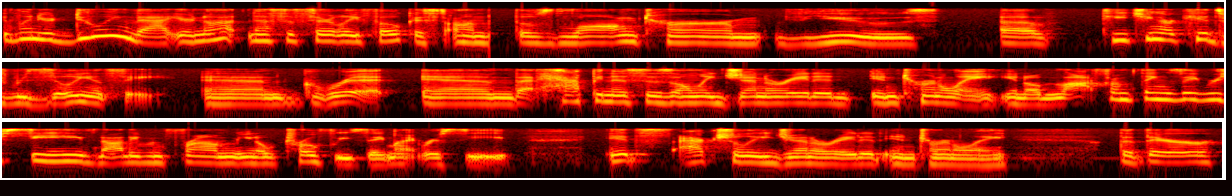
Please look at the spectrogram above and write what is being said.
when you're doing that, you're not necessarily focused on those long term views of teaching our kids resiliency and grit and that happiness is only generated internally, you know, not from things they receive, not even from, you know, trophies they might receive. It's actually generated internally. That they're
